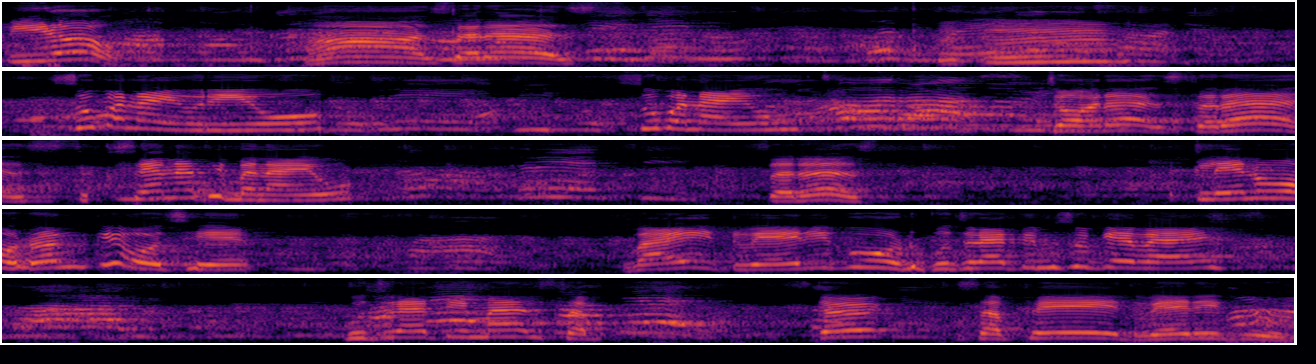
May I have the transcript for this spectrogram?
પીળો? હા, સરસ. શું બનાવ્યું રિયુ? શું બનાવ્યું ચોરસ. સરસ. શેનાથી બનાવ્યું સરસ. ક્લેનો રંગ કેવો છે? વ્હાઈટ વેરી ગુડ ગુજરાતીમાં શું કહેવાય? ગુજરાતીમાં સફેદ. વેરી ગુડ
